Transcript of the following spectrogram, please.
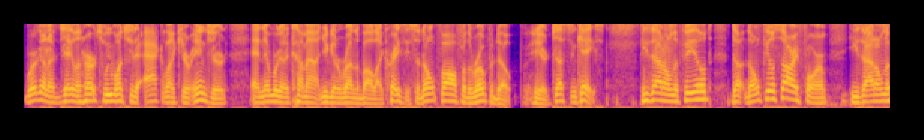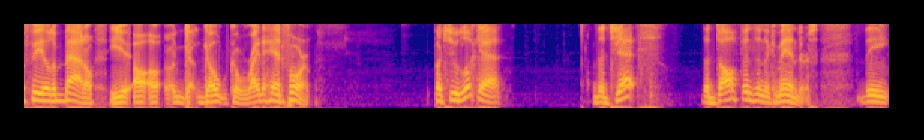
"We're going to Jalen Hurts. We want you to act like you're injured, and then we're going to come out and you're going to run the ball like crazy. So don't fall for the rope a dope here, just in case he's out on the field. Don't don't feel sorry for him. He's out on the field of battle. You uh, uh, go go right ahead for him. But you look at the Jets, the Dolphins, and the Commanders. The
